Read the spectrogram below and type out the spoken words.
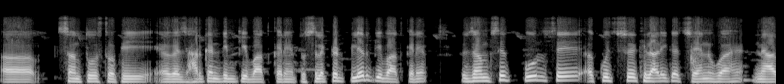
संतोष ट्रॉफी, अगर झारखंड टीम की बात करें तो सिलेक्टेड प्लेयर की बात करें तो जमशेदपुर से कुछ खिलाड़ी का चयन हुआ है। मैं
